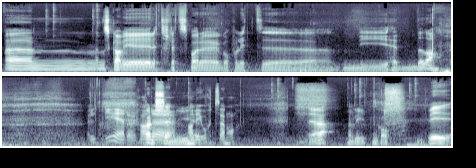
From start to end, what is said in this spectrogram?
Um, men skal vi rett og slett bare gå på litt uh, nyhende, da? Litt nyheter har det, har det gjort seg nå. Ja. En liten kopp. Vi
